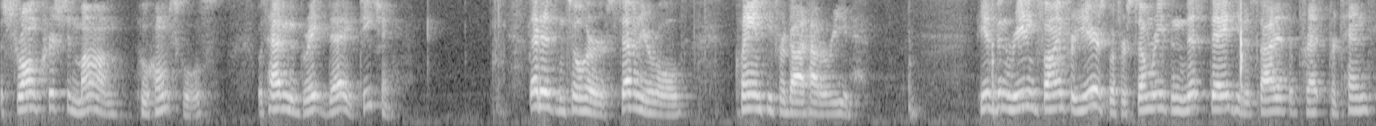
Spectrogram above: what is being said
a strong Christian mom who homeschools, was having a great day teaching. That is, until her seven year old claims he forgot how to read. He has been reading fine for years, but for some reason this day he decided to pre- pretend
